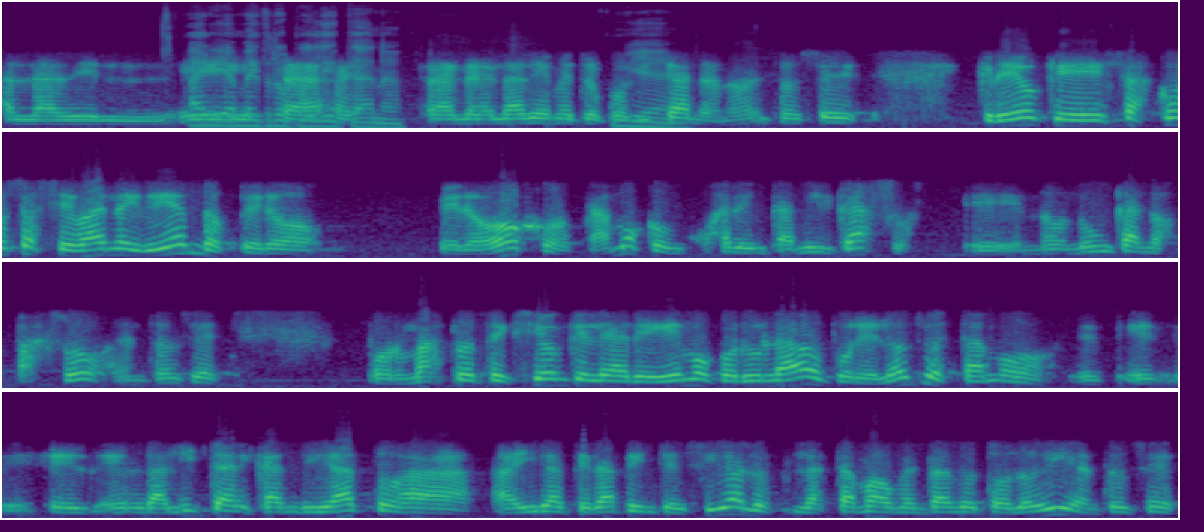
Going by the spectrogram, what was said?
a la del área eh, metropolitana, a, la del área metropolitana, ¿no? Entonces creo que esas cosas se van a ir viendo, pero pero ojo, estamos con 40.000 casos, eh, no nunca nos pasó, entonces por más protección que le agreguemos por un lado, por el otro, estamos en, la lista de candidatos a, ir a terapia intensiva, la estamos aumentando todos los días. Entonces,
